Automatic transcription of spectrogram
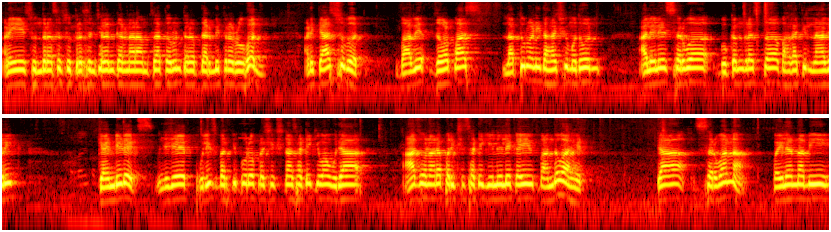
आणि सुंदर असं सूत्रसंचालन करणारा आमचा तरुण तरफदार मित्र रोहन. आणि त्याचसोबत बावे जवळपास लातूर आणि धाराशिवमधून आलेले सर्व भूकंपग्रस्त भागातील नागरिक कॅन्डिडेट्स म्हणजे जे पोलीस भरतीपूर्व प्रशिक्षणासाठी किंवा उद्या आज होणाऱ्या परीक्षेसाठी गेलेले काही बांधव आहेत. त्या सर्वांना पहिल्यांदा मी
